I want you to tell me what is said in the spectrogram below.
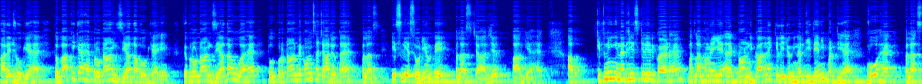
खारिज हो गया है। तो बाकी क्या है? प्रोटॉन ज़्यादा हो गया एक। जो प्रोटॉन ज़्यादा हुआ है तो प्रोटॉन पे कौन सा चार्ज होता है? प्लस इसलिए सोडियम पे प्लस चार्ज आ गया है। अब कितनी एनर्जी इसके लिए रिक्वायर्ड है? मतलब हमें ये इलेक्ट्रॉन निकालने के लिए जो एनर्जी देनी पड़ती है, वो है plus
